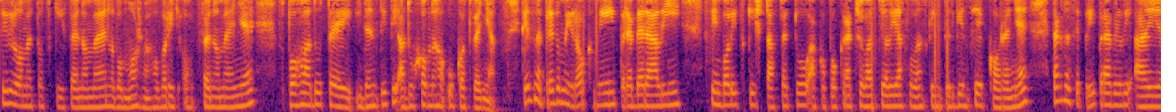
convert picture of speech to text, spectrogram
cyrilometodský fenomén, lebo môžeme hovoriť o fenoméne z pohľadu tej identity a duchovného ukotvenia. Keď sme pred rokmi preberali symbolický štafetu ako pokračovatelia slovenskej inteligencie Korene, tak sme si pripravili aj e,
